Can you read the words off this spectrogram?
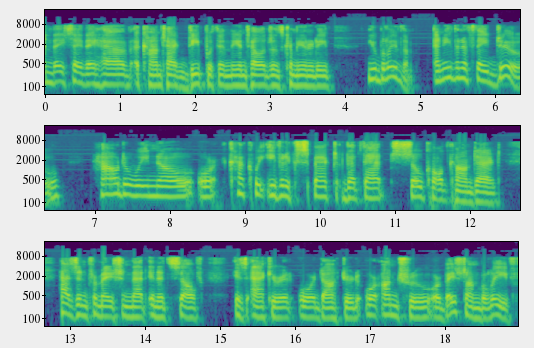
and they say they have a contact deep within the intelligence community, you believe them. And even if they do, how do we know or how can we even expect that that so called contact has information that in itself is accurate or doctored or untrue or based on belief?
